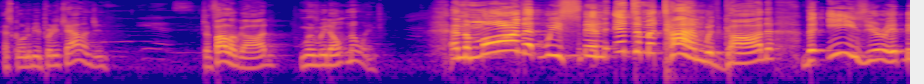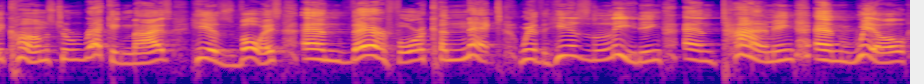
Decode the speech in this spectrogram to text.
That's going to be pretty challenging to follow God when we don't know him. And the more that we spend intimate time with God, the easier it becomes to recognize His voice and therefore connect with His leading and timing and will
